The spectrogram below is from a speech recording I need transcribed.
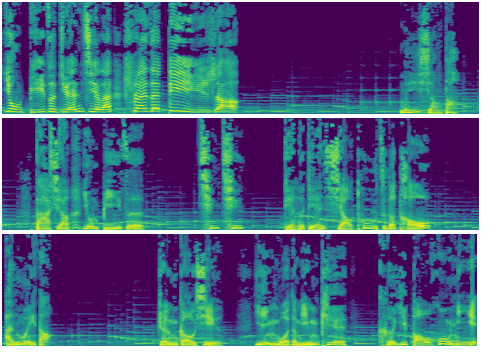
用鼻子卷起来摔在地上。没想到，大象用鼻子轻轻点了点小兔子的头，安慰道：“真高兴，印我的名片。”可以保护你，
